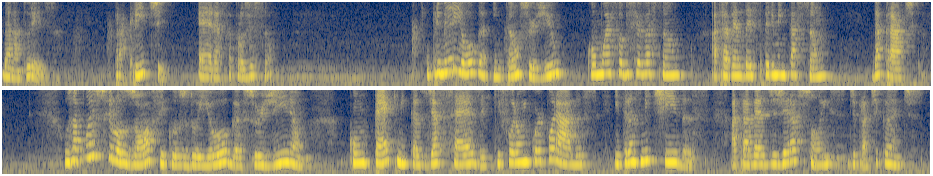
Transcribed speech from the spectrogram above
da natureza. Prakriti era essa projeção. O primeiro yoga, então, surgiu como essa observação, através da experimentação, da prática. Os apoios filosóficos do yoga surgiram com técnicas de ascese que foram incorporadas e transmitidas através de gerações de praticantes,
